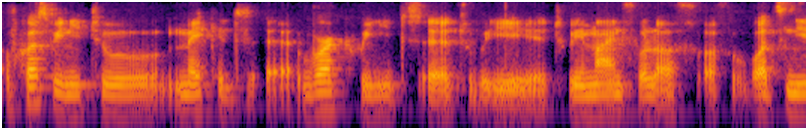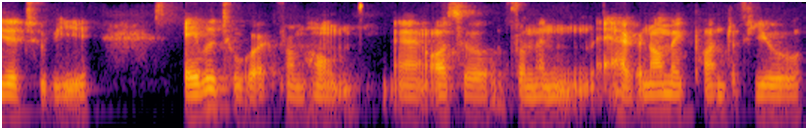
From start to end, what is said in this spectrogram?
Of course, we need to make it uh, work. We need uh, to be to be mindful of, of what's needed to be able to work from home. Uh, also, from an ergonomic point of view,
